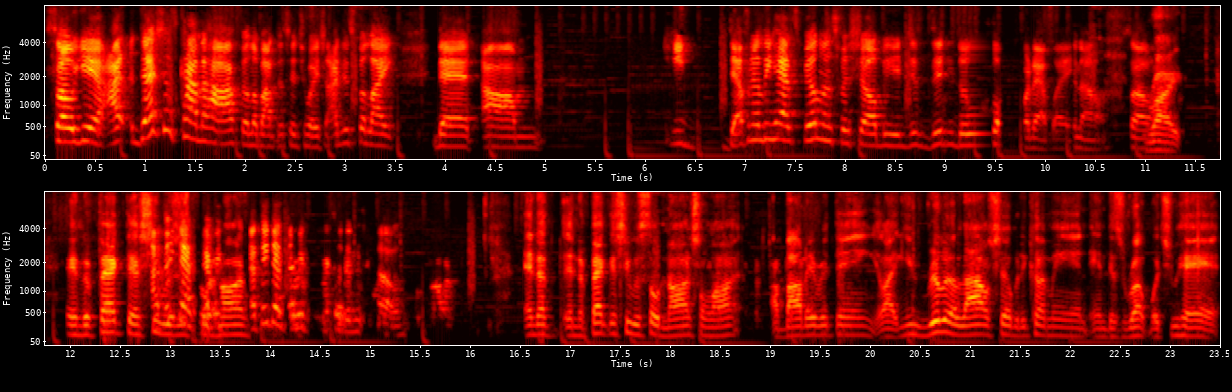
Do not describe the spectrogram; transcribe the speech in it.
So yeah, I that's just kind of how I feel about the situation. I just feel like that um he definitely has feelings for Shelby. It just didn't do it that way, you know. So Right. And the fact that she I was just so every, non I think that's everything I couldn't know. and the, and the fact that she was so nonchalant about everything, like you really allowed Shelby to come in and disrupt what you had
